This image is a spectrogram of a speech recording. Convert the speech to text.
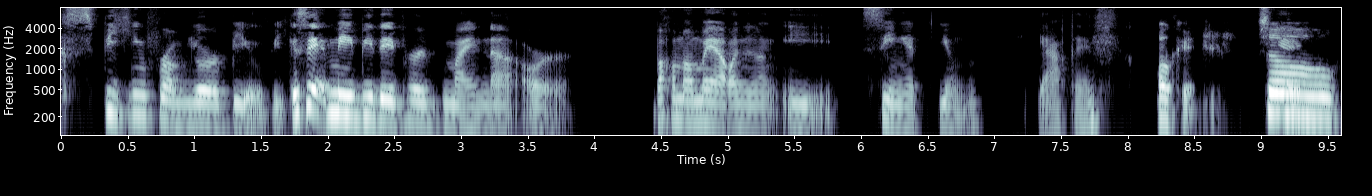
speaking from your POV. Kasi maybe they've heard mine na or baka mamaya ako nalang i-sing it yung yakin. Okay. So,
